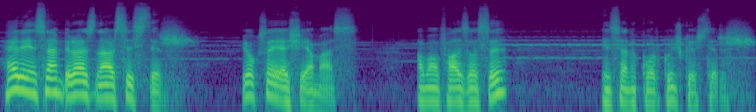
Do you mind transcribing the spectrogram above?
Her insan biraz narsisttir. Yoksa yaşayamaz. Ama fazlası insanı korkunç gösterir.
